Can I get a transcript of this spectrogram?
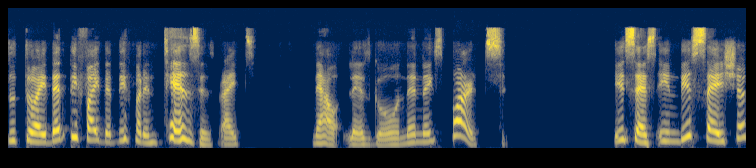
to, to identify the different tenses, right? Now, let's go on the next part. It says, in this session,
